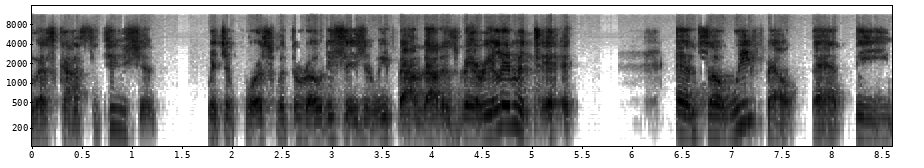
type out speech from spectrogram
US Constitution, which of course with the Roe decision we found out is very limited. And so we felt that the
